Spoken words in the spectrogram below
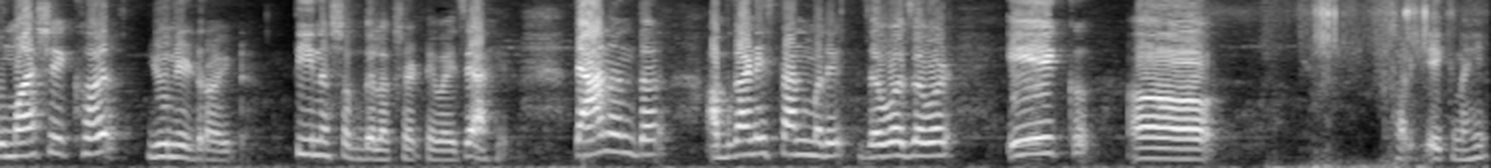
उमाशेखर युनिड्रॉइड तीन शब्द लक्षात ठेवायचे आहेत. त्यानंतर अफगाणिस्तानमध्ये जवळजवळ एक सॉरी एक नाही.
